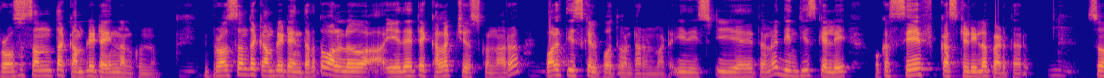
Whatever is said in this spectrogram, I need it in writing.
ప్రాసెస్ అంతా కంప్లీట్ అయింది అనుకుందాం ఈ ప్రాసెస్ అంతా కంప్లీట్ అయిన తర్వాత వాళ్ళు ఏదైతే కలెక్ట్ చేసుకున్నారో వాళ్ళు తీసుకెళ్ళిపోతూ ఉంటారు అనమాట ఇది ఈ ఏదైతే ఉందో దీన్ని తీసుకెళ్ళి ఒక సేఫ్ కస్టడీలో పెడతారు. సో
